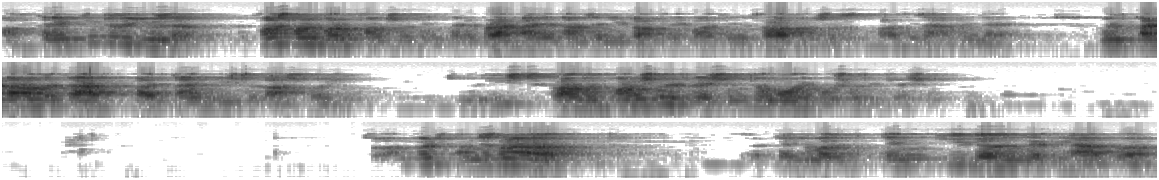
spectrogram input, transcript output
of connecting to the user. The first one is more functional thing. When the product manager comes in, you're talking about things, a lot of functions, a lot of things are happening there. We've cut down on the crap by the time we reached the last version. So we reached from the functional iteration to a more emotional iteration. So I'm, going to, I'm just going to tell you about the 10 key learnings that we have uh,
